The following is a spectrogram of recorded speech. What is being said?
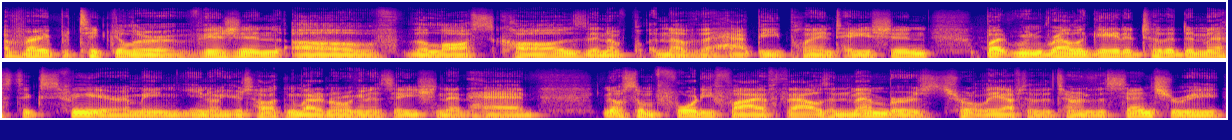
a very particular vision of the lost cause and of, and of, the happy plantation, but relegated to the domestic sphere. I mean, you know, you're talking about an organization that had you know some 45,000 members shortly after the turn of the century,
